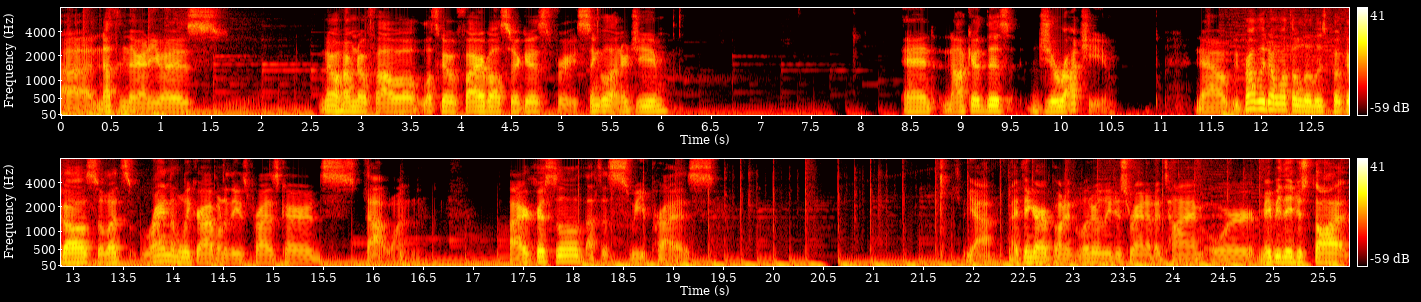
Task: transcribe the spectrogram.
Uh, nothing there anyways. No harm, no foul. Let's go Fireball Circus for a single energy. And knock out this Jirachi. Now, we probably don't want the Lily's Pokédoll, so let's randomly grab one of these prize cards. That one. Fire Crystal, that's a sweet prize. Yeah, I think our opponent literally just ran out of time, or maybe they just thought,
